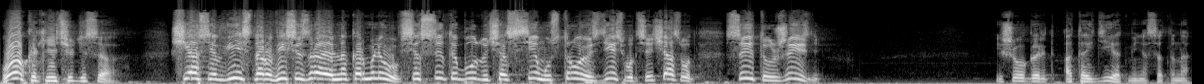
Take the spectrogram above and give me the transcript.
Вау, какие чудеса! Сейчас я весь народ, весь Израиль накормлю, все сыты будут, сейчас всем устрою здесь, вот сейчас вот сытую жизнь. Ишуа говорит, отойди от меня, сатана.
